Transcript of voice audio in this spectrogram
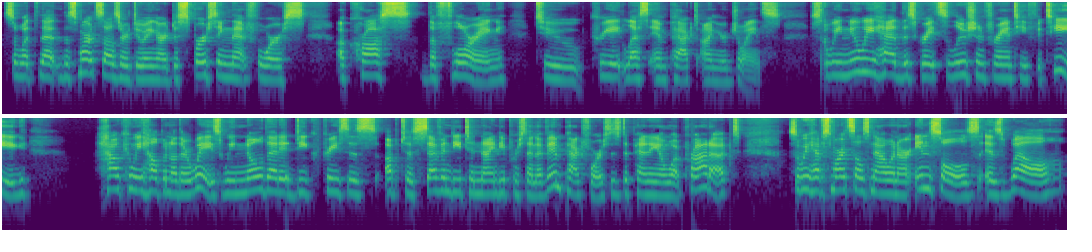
So what that the smart cells are doing are dispersing that force across the flooring to create less impact on your joints. So we knew we had this great solution for anti-fatigue, how can we help in other ways? We know that it decreases up to 70 to 90% of impact forces depending on what product. So we have smart cells now in our insoles as well,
